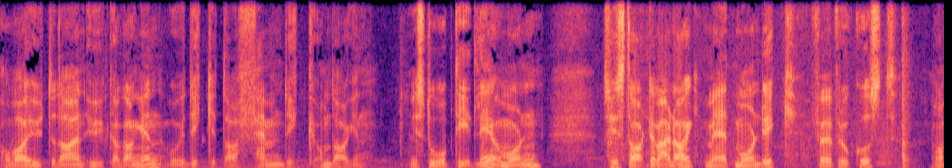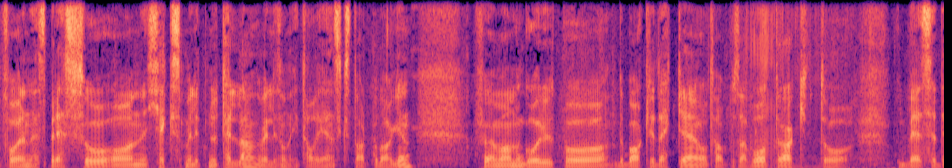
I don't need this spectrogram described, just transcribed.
og var ute da en uke av gangen, hvor vi dykket da fem dykk om dagen. Vi sto opp tidlig om morgenen, så vi starter hver dag med et morgendykk før frokost. Man får en espresso og en kjeks med litt Nutella, en veldig sånn italiensk start på dagen. Før man går ut på det bakre dekket og tar på seg våtdrakt og BCD,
